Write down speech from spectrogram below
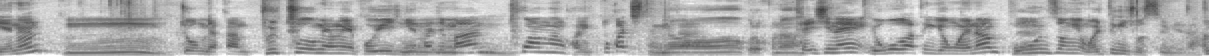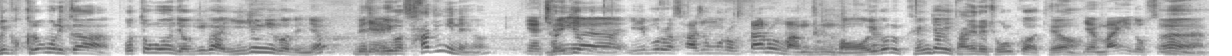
얘는 음. 좀 약간 불투명해 보이긴 음, 하지만 음. 투광은 거의 똑같이 됩니다. 어, 그렇구나. 대신에 요거 같은 경우에는 보온성이 월등히 좋습니다. 그러니까 그러고 보니까 보통은 여기가 이중이거든요 근데 지금 예. 이거 사중이네요 예, 저희가 겹이네. 일부러 사중으로 따로 만든 거. 어, 이거는 굉장히 단열에 좋을 것 같아요. 예, 많이 높습니다.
